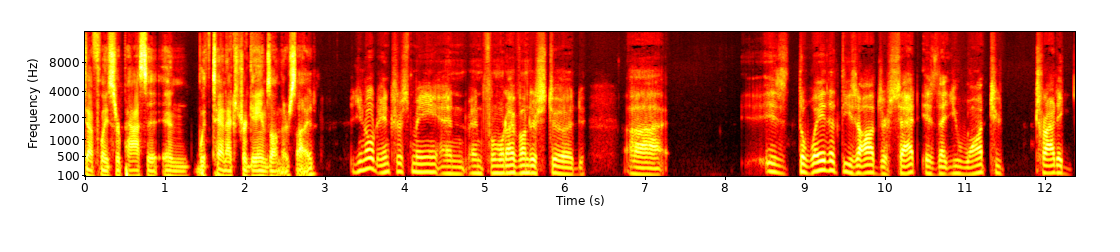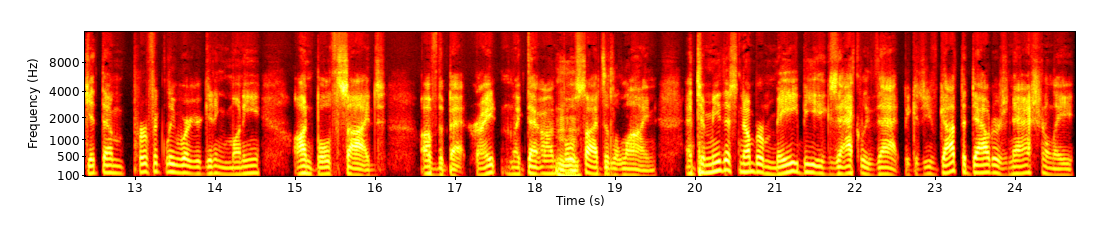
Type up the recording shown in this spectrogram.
definitely surpass it in with 10 extra games on their side. you know what interests me and and from what i've understood uh is the way that these odds are set is that you want to try to get them perfectly where you're getting money on both sides of the bet right? Like that on both sides of the line. And to me this number may be exactly that because you've got the doubters nationally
